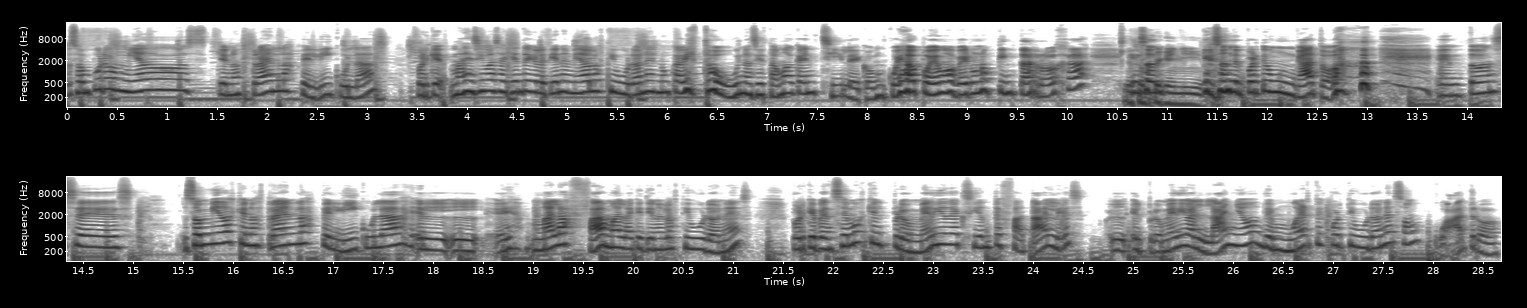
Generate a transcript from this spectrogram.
son puros miedos que nos traen las películas. Porque más encima esa gente que le tiene miedo a los tiburones nunca ha visto uno. Si estamos acá en Chile, con Cueva podemos ver unos pintarrojas Que que son pequeñitos. que son del porte de un gato. Entonces, son miedos que nos traen las películas. el- el- es mala fama la que tienen los tiburones. Porque pensemos que el promedio de accidentes fatales, el, el promedio al año de muertes por tiburones son cuatro.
